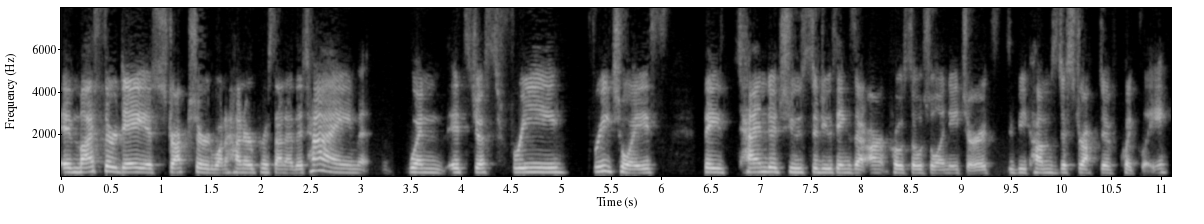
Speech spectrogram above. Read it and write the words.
unless their day is structured 100% of the time, when it's just free free choice, they tend to choose to do things that aren't pro-social in nature. It's, it becomes destructive quickly.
